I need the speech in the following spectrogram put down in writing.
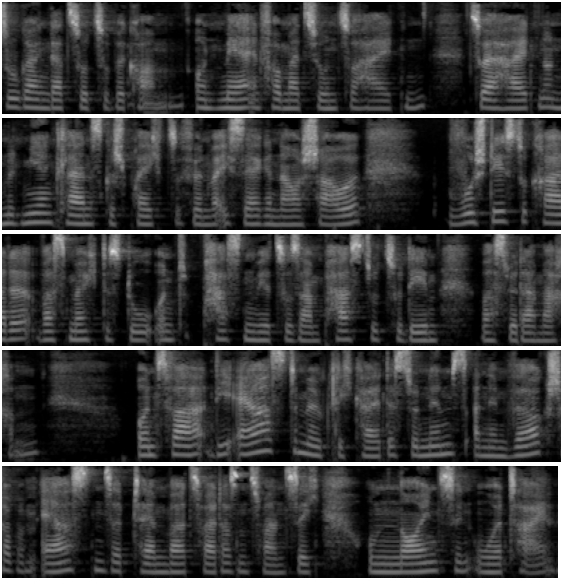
Zugang dazu zu bekommen und mehr Informationen zu halten, zu erhalten und mit mir ein kleines Gespräch zu führen, weil ich sehr genau schaue, wo stehst du gerade, was möchtest du und passen wir zusammen, passt du zu dem, was wir da machen. Und zwar die erste Möglichkeit ist, du nimmst an dem Workshop am 1. September 2020 um 19 Uhr teil.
